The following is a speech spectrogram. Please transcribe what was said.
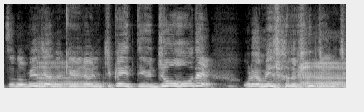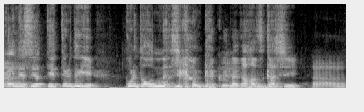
そのメジャーの球場に近いっていう情報で、俺がメジャーの球場に近いんですよって言ってるとき、これと同じ感覚、なんか恥ずかしい。あー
